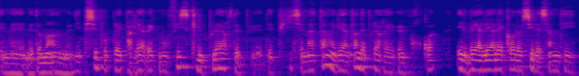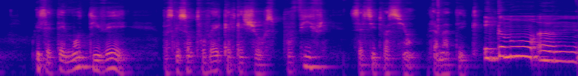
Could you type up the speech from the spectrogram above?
et me, demande, me dit, s'il vous plaît, parlez avec mon fils qu'il pleure depuis, depuis ce matin. Il est en train de pleurer. Mais pourquoi? Il veut aller à l'école aussi le samedi. Ils étaient motivés parce qu'ils ont trouvé quelque chose pour vivre cette situation dramatique. Et comment euh,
